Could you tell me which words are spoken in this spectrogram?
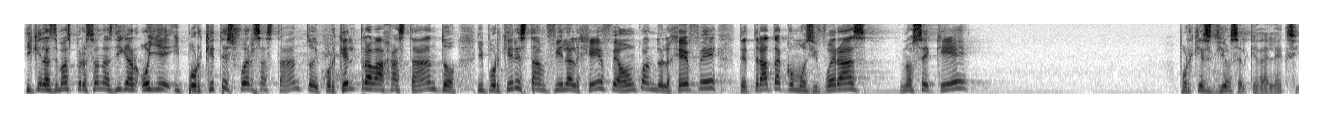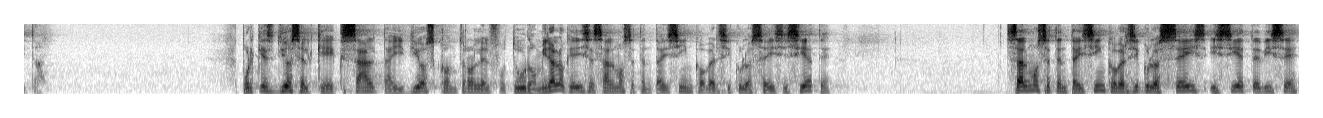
Y que las demás personas digan, oye, ¿y por qué te esfuerzas tanto? ¿Y por qué él trabajas tanto? ¿Y por qué eres tan fiel al jefe, aun cuando el jefe te trata como si fueras no sé qué? Porque es Dios el que da el éxito. Porque es Dios el que exalta y Dios controla el futuro. Mira lo que dice Salmo 75, versículos 6 y 7. Salmo 75, versículos 6 y 7 dice,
